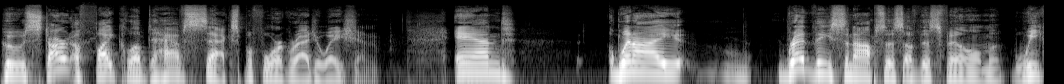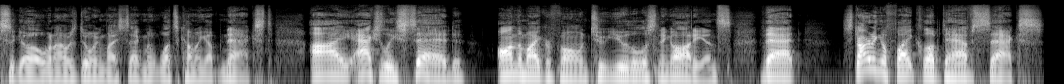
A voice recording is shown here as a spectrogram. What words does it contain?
who start a fight club to have sex before graduation. And when I read the synopsis of this film weeks ago when I was doing my segment, What's Coming Up Next. I actually said on the microphone to you, the listening audience, that starting a fight club to have sex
